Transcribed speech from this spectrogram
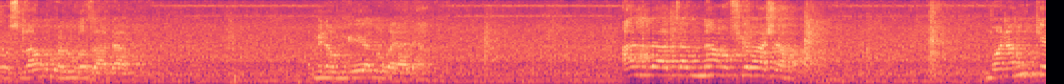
Katika Uislamu kuna lugha za adabu, Mimi naongea lugha ya adabu. alla tamnau firashaha, mwanamke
